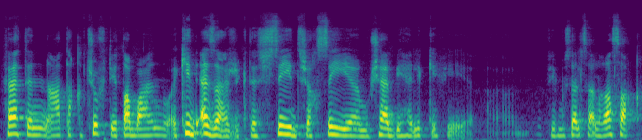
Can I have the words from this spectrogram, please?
فاتن أعتقد شفتي طبعا وأكيد أزعجك تجسيد شخصية مشابهة لك في في مسلسل غسق.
